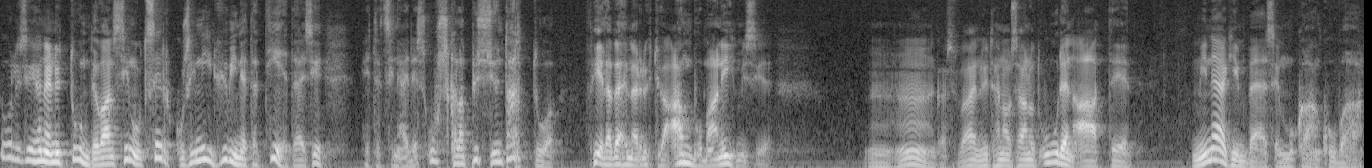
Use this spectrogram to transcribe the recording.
Luulisi hänen nyt tuntevan sinut serkkusi niin hyvin, että tietäisi, että sinä edes uskalla pyssyyn tarttua. Vielä vähemmän ryhtyä ampumaan ihmisiä. Aha, kas vain, nyt hän on saanut uuden aatteen. Minäkin pääsen mukaan kuvaan.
